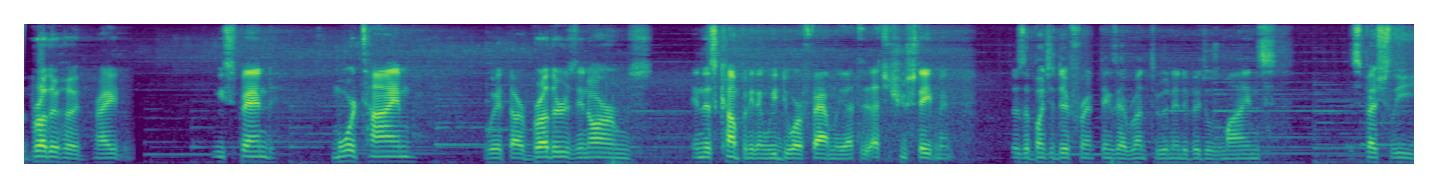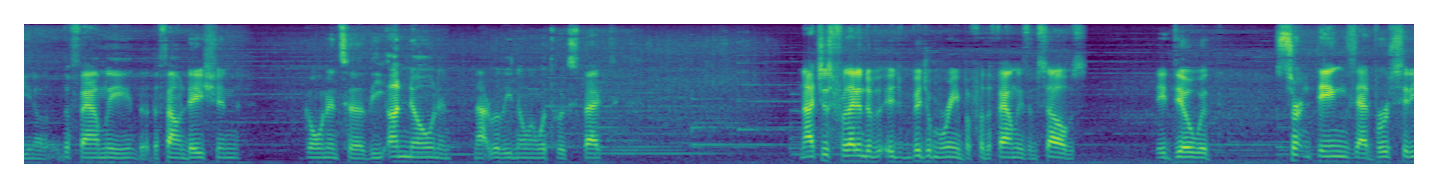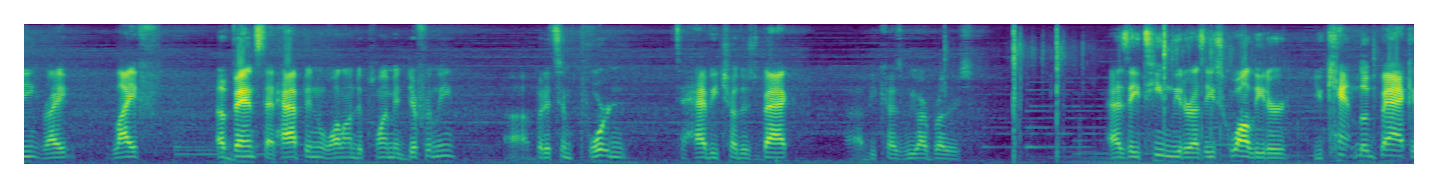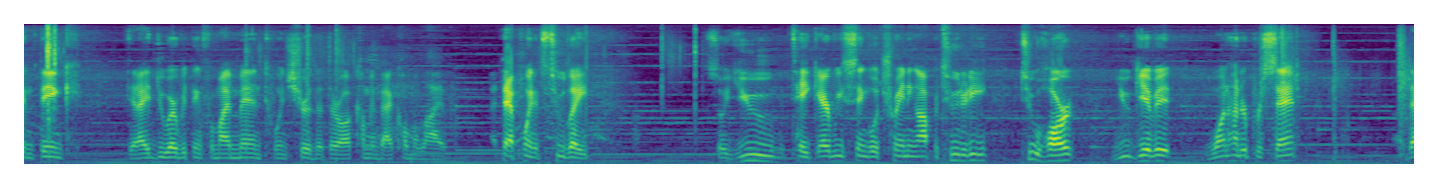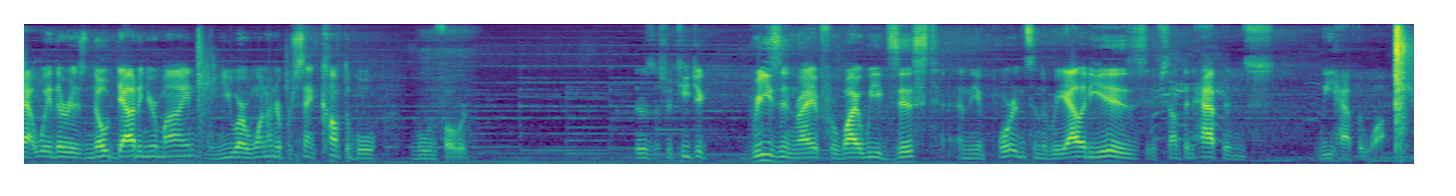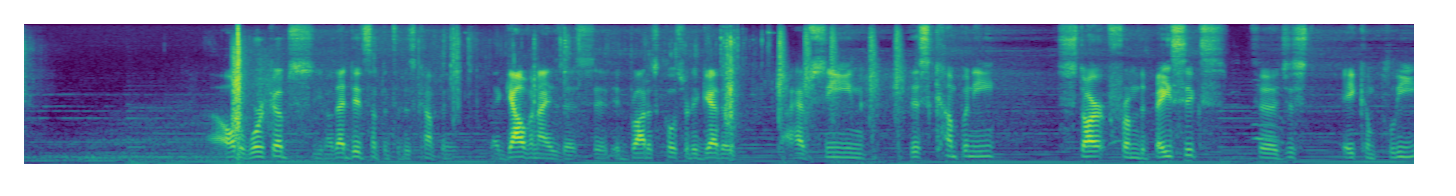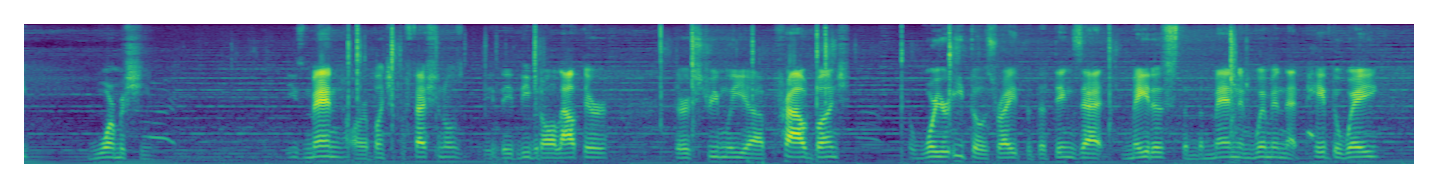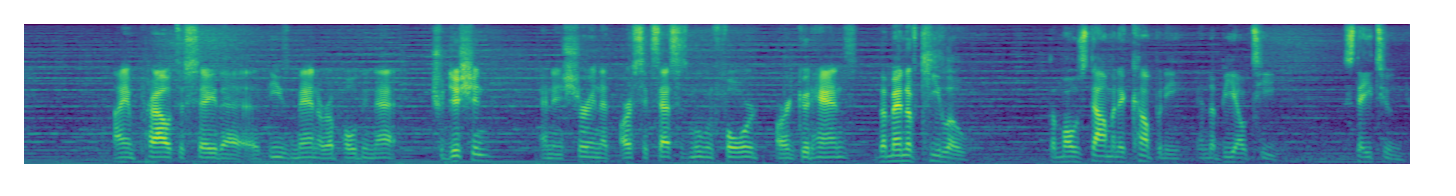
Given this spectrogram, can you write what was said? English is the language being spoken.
the brotherhood, right? We spend more time with our brothers in arms in this company than we do our family. That's a, that's a true statement. There's a bunch of different things that run through an individual's minds, especially you know the family, the, the foundation, going into the unknown and not really knowing what to expect. Not just for that individual Marine, but for the families themselves. They deal with certain things, adversity, right? Life, events that happen while on deployment differently. Uh, but it's important to have each other's back uh, because we are brothers. As a team leader, as a squad leader, you can't look back and think, did I do everything for my men to ensure that they're all coming back home alive? At that point, it's too late. So you take every single training opportunity to heart, you give it 100%. That way there is no doubt in your mind and you are 100% comfortable moving forward. There's a strategic reason, right, for why we exist and the importance and the reality is if something happens, we have the watch. Uh, all the workups, you know, that did something to this company. That galvanized us. It, it brought us closer together. I have seen this company start from the basics to just a complete war machine. These men are a bunch of professionals. They, they leave it all out there. They're extremely uh, proud bunch. The warrior ethos, right? The, the things that made us, the, the, men and women that paved the way. I am proud to say that uh, these men are upholding that tradition and ensuring that our successes moving forward are in good hands. The men of Kilo, the most dominant company in the BLT. Stay tuned.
